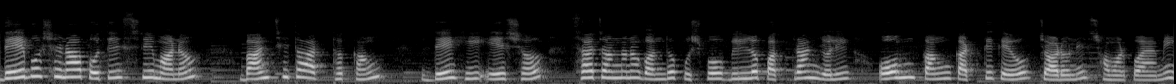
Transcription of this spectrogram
দেবসেনাপতি শ্রীমান বাঞ্ছিত অর্থকং দেহি এষ সচন্দন গন্ধ পুষ্প বিল্লপত্রাঞ্জলি, ওম কং কার্তিকেয় চরণে সমর্পয়ামি।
